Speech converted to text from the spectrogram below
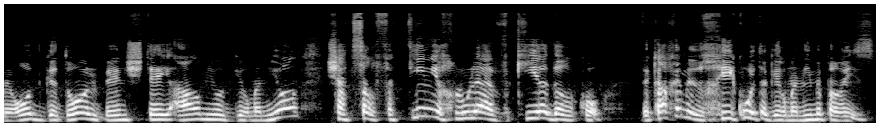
מאוד גדול בין שתי ארמיות גרמניות שהצרפתים יכלו להבקיע דרכו, וכך הם הרחיקו את הגרמנים מפריז.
